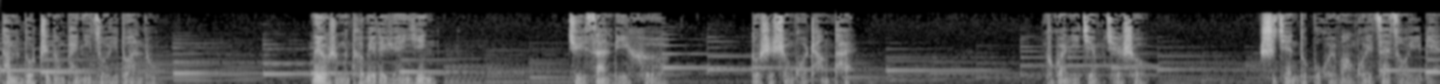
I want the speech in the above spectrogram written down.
他们都只能陪你走一段路，没有什么特别的原因。聚散离合，都是生活常态。不管你接不接受，时间都不会往回再走一遍。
